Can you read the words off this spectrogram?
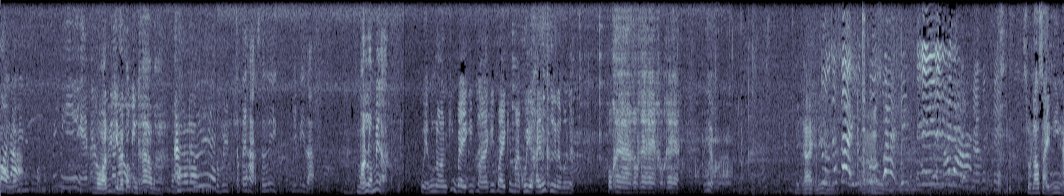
หมอนนะพี่พี่สมอน ไม่มี หม อนพี่หยิบมันต้องกินข้าวมาอะเร็วๆหนูจะไปหาซื้ออีกไม่มีละหมอนล้มไหมอะกูเห็นมึงนอนกิ้งไปกิ้งมากิ้งไปกิ้งมาคุยกับใครทั้งคืนนะมึงอะเขาแคร์เขาแคร์เขาแคร์เนี่ยไม่ใช่อันนี้ยังนี่สูตรเราใส่นี่ไง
